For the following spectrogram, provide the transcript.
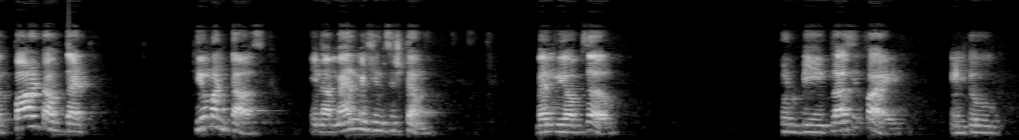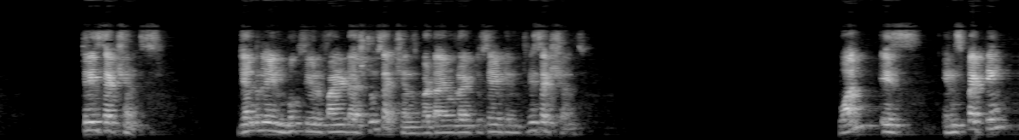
the part of that human task in a man-machine system when we observe could be classified into three sections. Generally in books you will find it as two sections but I would like to say it in three sections. One is inspecting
